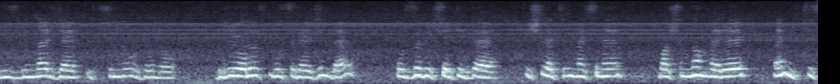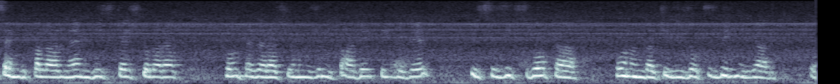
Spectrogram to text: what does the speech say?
yüz binlerce işçinin olduğunu biliyoruz. Bu sürecin de hızlı bir şekilde işletilmesini başından beri hem işçi sendikalarının hem biz keşke olarak konfederasyonumuzun ifade ettiği gibi işsizlik sigorta fonundaki 131 milyar e,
